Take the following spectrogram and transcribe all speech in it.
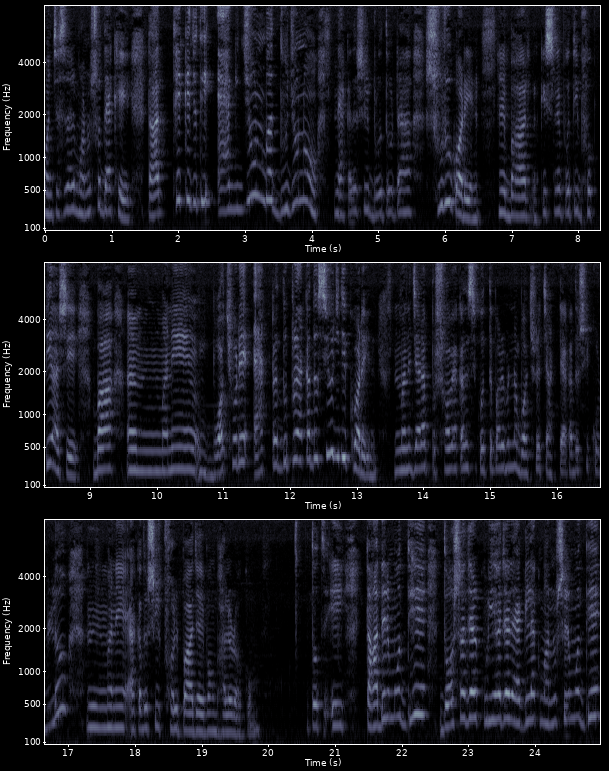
পঞ্চাশ হাজার মানুষও দেখে তার থেকে যদি একজন বা দুজনও একাদশীর ব্রতটা শুরু করেন হ্যাঁ, বা কৃষ্ণের প্রতি ভক্তি আসে বা মানে বছরে একটা দুটো একাদশীও যদি করেন মানে যারা সব একাদশী করতে পারবেন না বছরে চারটে একাদশী করলেও মানে একাদশীর ফল পাওয়া যায় এবং ভালো রকম। তো এই তাদের মধ্যে দশ হাজার কুড়ি হাজার এক লাখ মানুষের মধ্যে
